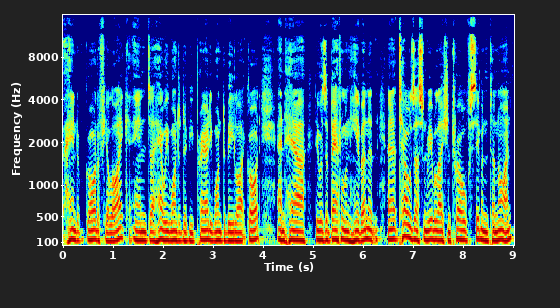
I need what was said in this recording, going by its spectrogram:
hand of God, if you like, and uh, how he wanted to be proud, he wanted to be like God, and how there was a battle in heaven. And, and it tells us in Revelation 12, 7 to 9,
